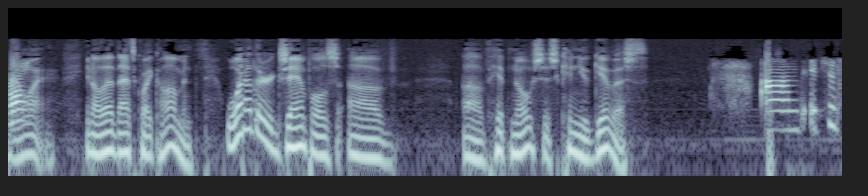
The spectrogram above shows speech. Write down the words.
You know, Right. I- you know that that's quite common. What other examples of of hypnosis can you give us? Um, it's just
